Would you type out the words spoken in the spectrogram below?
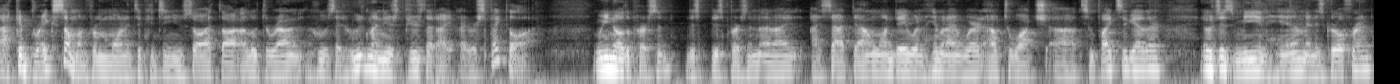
I could break someone from wanting to continue. So I thought I looked around and who said, "Who's my nearest peers that I, I respect a lot?" We know the person, this this person, and I I sat down one day when him and I went out to watch uh, some fights together. It was just me and him and his girlfriend,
